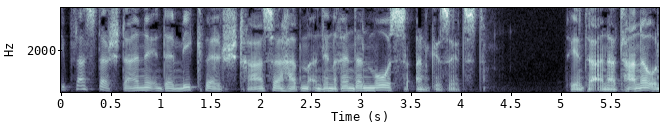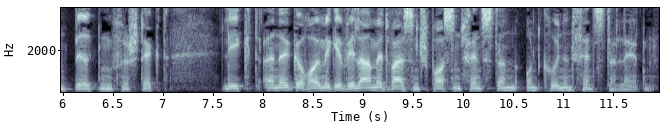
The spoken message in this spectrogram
Die Pflastersteine in der Miquelstraße haben an den Rändern Moos angesetzt. Hinter einer Tanne und Birken versteckt liegt eine geräumige Villa mit weißen Sprossenfenstern und grünen Fensterläden.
